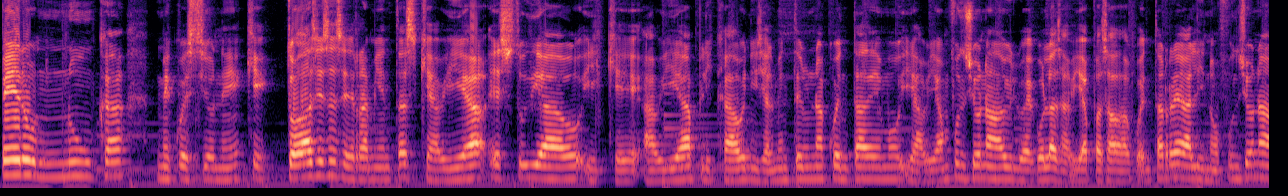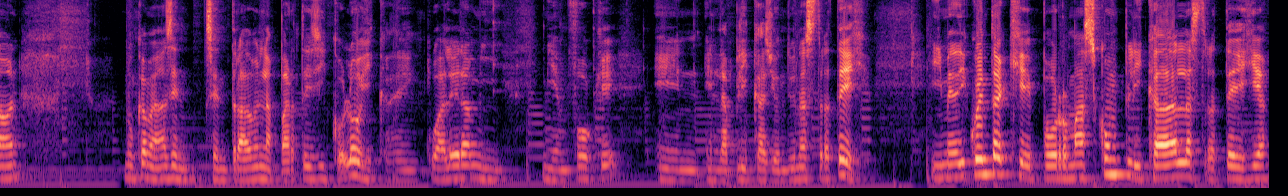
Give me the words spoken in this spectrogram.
pero nunca me cuestioné que todas esas herramientas que había estudiado y que había aplicado inicialmente en una cuenta demo y habían funcionado y luego las había pasado a cuenta real y no funcionaban, nunca me había centrado en la parte psicológica, en cuál era mi, enfoque en, la aplicación de una estrategia. Y me di cuenta que por más complicada la estrategia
